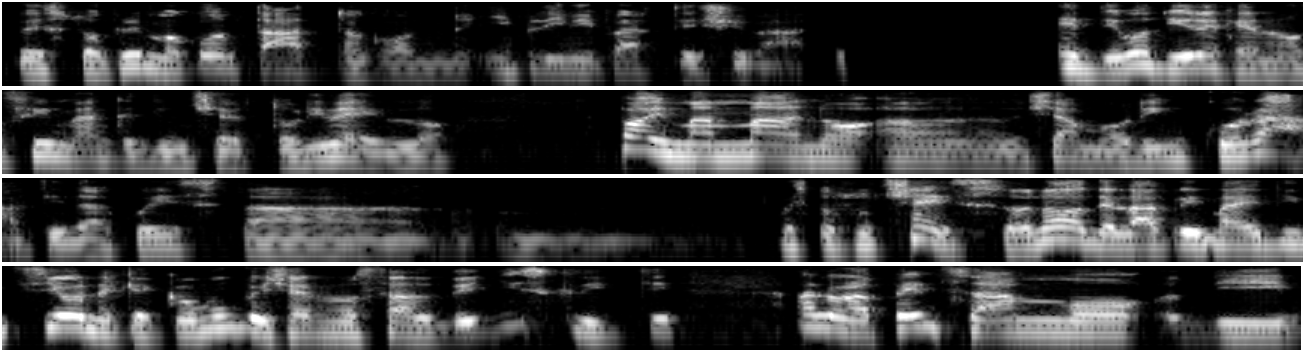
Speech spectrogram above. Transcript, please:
questo primo contatto con i primi partecipanti e devo dire che erano film anche di un certo livello. Poi man mano, eh, diciamo, rincuorati da questa, mh, mm, questo successo no? della prima edizione, che comunque c'erano stati degli iscritti, allora pensammo di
